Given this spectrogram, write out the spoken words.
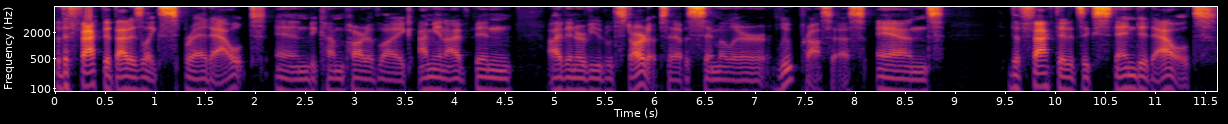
But the fact that that is like spread out and become part of like, I mean, I've been, I've interviewed with startups that have a similar loop process. And, the fact that it's extended out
